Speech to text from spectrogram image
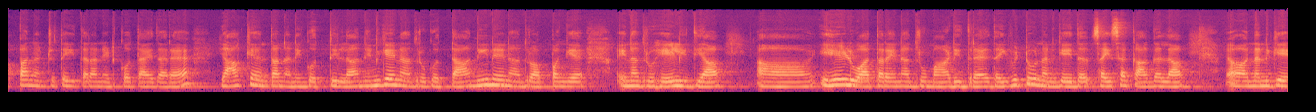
ಅಪ್ಪ ನನ್ನ ಜೊತೆ ಈ ಥರ ನೆಡ್ಕೋತಾ ಇದ್ದಾರೆ ಯಾಕೆ ಅಂತ ನನಗೆ ಗೊತ್ತಿಲ್ಲ. ನಿನಗೇನಾದರೂ ಗೊತ್ತಾ? ನೀನೇನಾದರೂ ಅಪ್ಪಂಗೆ ಏನಾದರೂ ಹೇಳಿದ್ಯಾ? ಹೇಳು, ಆ ಥರ ಏನಾದರೂ ಮಾಡಿದರೆ. ದಯವಿಟ್ಟು ನನಗೆ ಇದು ಸಹಿಸೋಕ್ಕಾಗಲ್ಲ. ನನಗೆ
